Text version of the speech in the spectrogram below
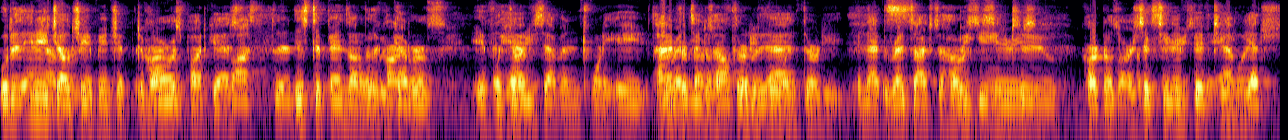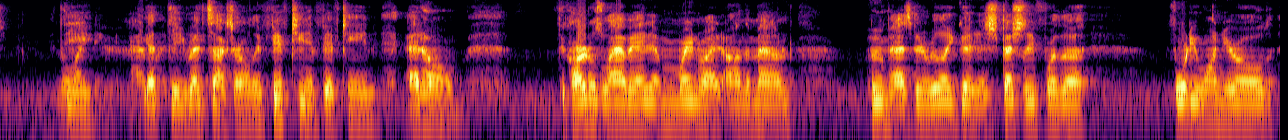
We'll do the NHL championship tomorrow's podcast. Boston. This depends on what we cover. If we have 37 28, time for mental health 34 and 30. And that's the Red Sox to host the series. Two Cardinals are 16 and 15, yet the yet the Red Sox are only 15 and 15 at home. The Cardinals will have Adam Wainwright on the mound whom has been really good, especially for the 41 year old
